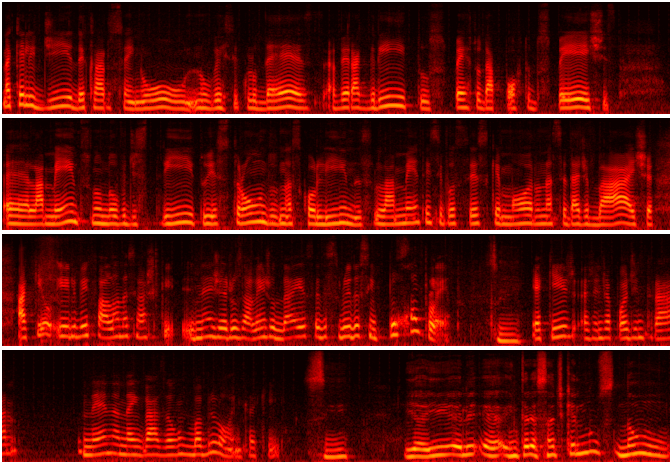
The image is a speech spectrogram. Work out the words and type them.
Naquele dia, declara o Senhor, no versículo 10, haverá gritos perto da porta dos peixes, é, lamentos no novo distrito e estrondos nas colinas, lamentem-se vocês que moram na cidade baixa. Aqui ele vem falando assim, acho que né, Jerusalém, Judá ia ser destruída assim, por completo. Sim. E aqui a gente já pode entrar né, na, na invasão babilônica aqui. Sim. E aí ele, é interessante que ele não, não,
